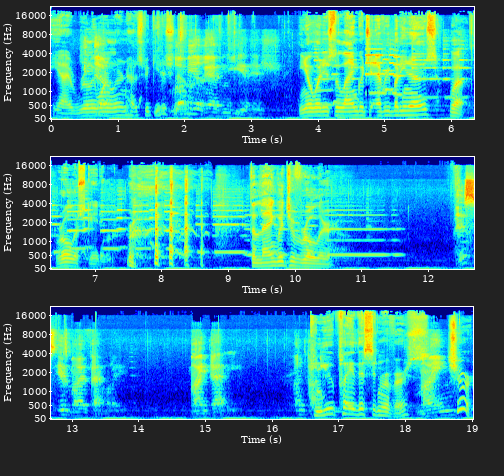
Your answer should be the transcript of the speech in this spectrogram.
Yeah, I really want to learn how to speak Yiddish now. Let me reden Yiddish. You know what is the language everybody knows? What? Roller skating. the language of roller. This is my family. My daddy. My Can you play this in reverse? Mine. Sure.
